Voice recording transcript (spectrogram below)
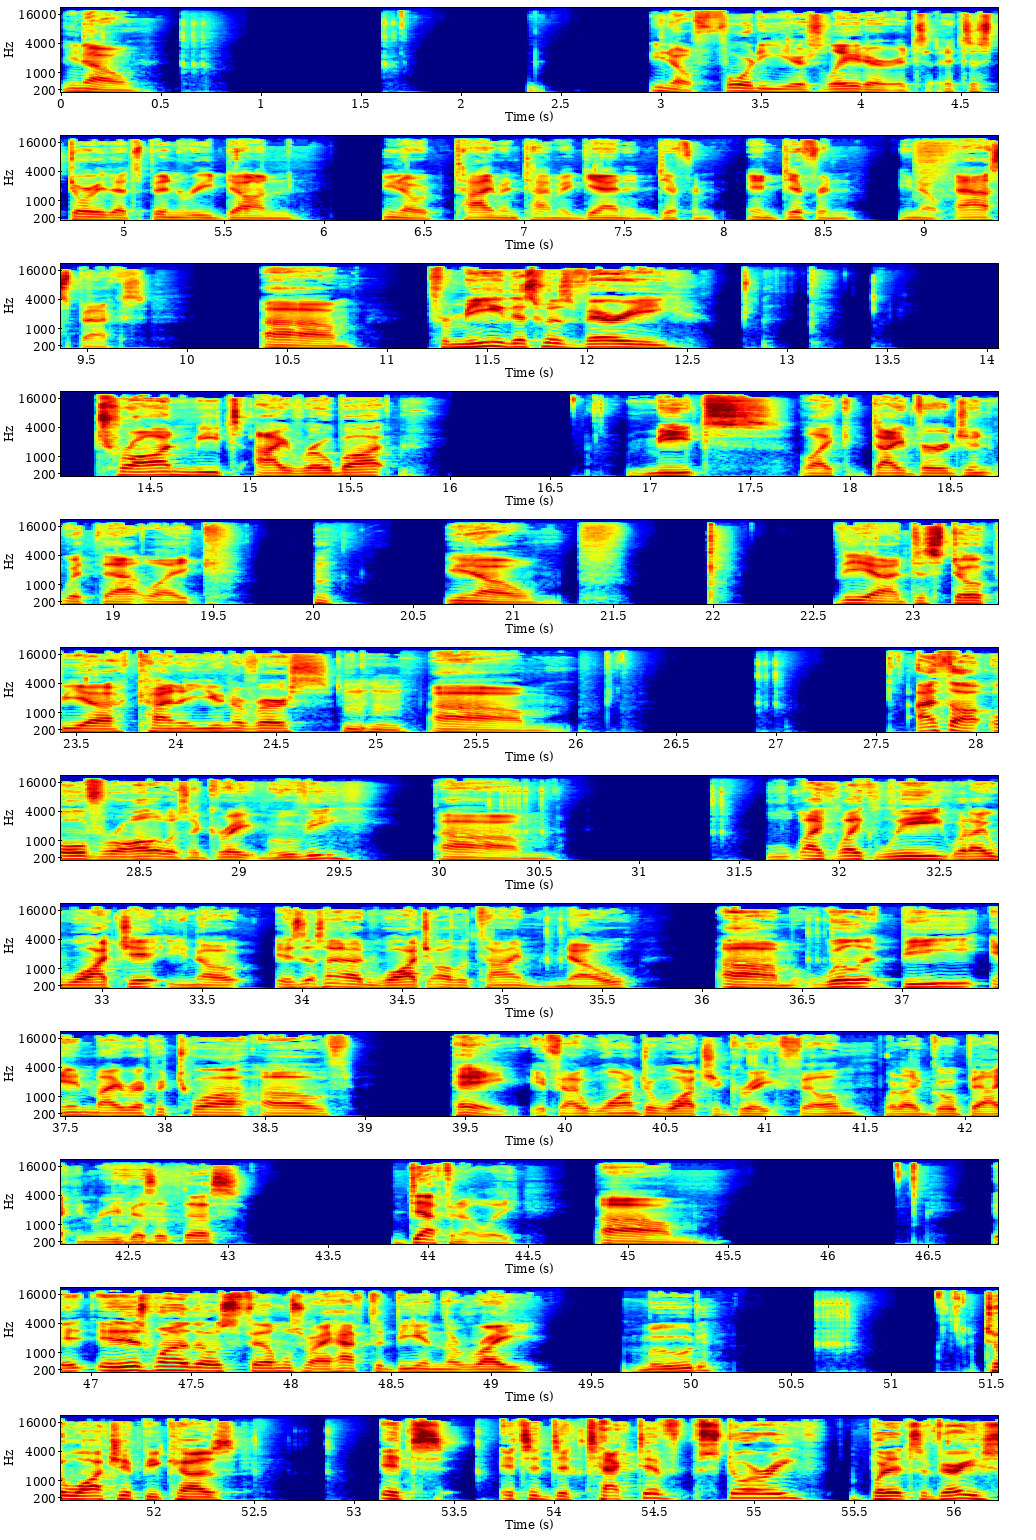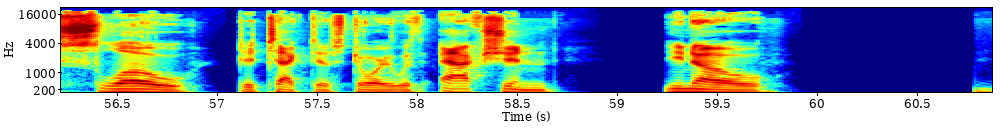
you know you know, 40 years later, it's it's a story that's been redone, you know, time and time again in different in different, you know, aspects. Um for me, this was very Tron meets iRobot meets like Divergent with that like you know the uh, dystopia kind of universe. Mm-hmm. Um, I thought overall it was a great movie. Um, like like Lee, would I watch it? You know, is it something I'd watch all the time? No. Um, will it be in my repertoire of, hey, if I wanted to watch a great film, would I go back and revisit this? Definitely. Um, it, it is one of those films where I have to be in the right mood to watch it because it's it's a detective story, but it's a very slow detective story with action, you know,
